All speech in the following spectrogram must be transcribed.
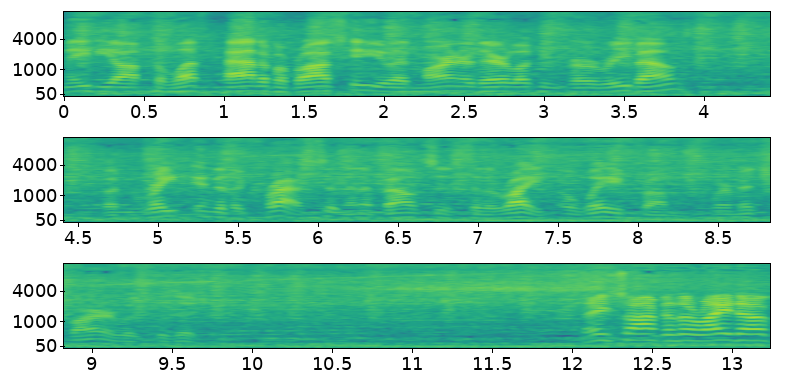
maybe off the left pad of Bobrovsky, you had Marner there looking for a rebound, but right into the crest, and then it bounces to the right away from where Mitch Marner was positioned. Face off to the right of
